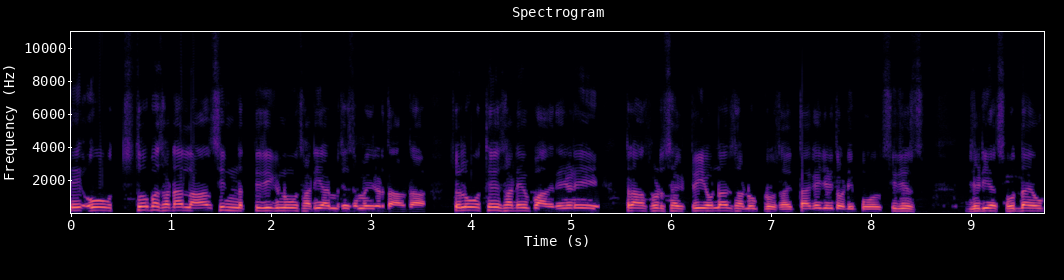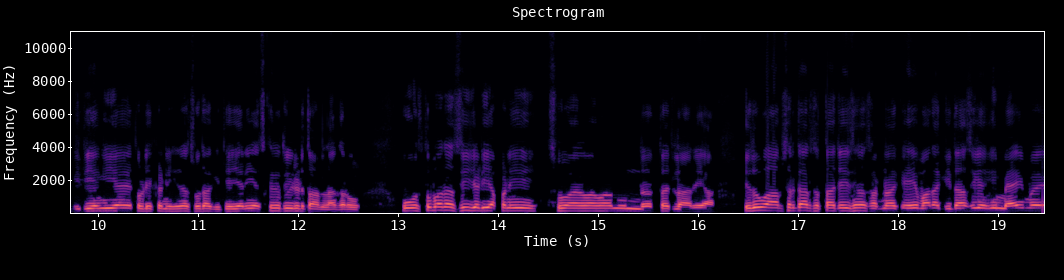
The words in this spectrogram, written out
ਤੇ ਉਹ ਉਸ ਤੋਂ ਬਾਅਦ ਸਾਡਾ ਐਲਾਨ ਸੀ 29 ਤਰੀਕ ਨੂੰ ਸਾਡੀ ਅਣਮਿੱਥੇ ਸਮੇਂ ਦੀ ਹੜਤਾਲ ਦਾ। ਚਲੋ ਉੱਥੇ ਸਾਡੇ ਵਿਭਾਗ ਦੇ ਜਿਹੜੇ ਟਰਾਂਸਪੋਰਟ ਸੈਕਟਰੀ ਉਹਨਾਂ ਨੇ ਸਾਨੂੰ ਭਰੋਸਾ ਦਿੱਤਾ ਕਿ ਜਿਹੜੀ ਤੁਹਾਡੀ ਪਾਲਿਸੀ ਦੇ ਜਿਹੜੀਆਂ ਸੋਧਾਂ ਉਹ ਕੀਤੀਆਂ ਗਈਆਂ ਤੁਹਾਡੀ ਕੰਡੀਸ਼ਨਾਂ ਸੋਧਾ ਕੀਤੀਆਂ ਜਾ ਰਹੀਆਂ, ਇਸ ਕਰਕੇ ਤੁਸੀਂ ਹੜਤਾਲ ਨਾ ਕਰੋ। ਉਸ ਤੋਂ ਬਾਅਦ ਅਸੀਂ ਜਿਹੜੀ ਆਪਣੀ ਸੇਵਾਵਾਂ ਨੂੰ ਨਿਰੰਤਰ ਚਲਾ ਰਹੇ ਹਾਂ। ਜਦੋਂ ਆਪ ਸਰਕਾਰ ਸੱਤਾ 'ਚ ਸੀ ਸਾਡੇ ਨਾਲ ਇਹ ਵਾਅਦਾ ਕੀਤਾ ਸੀ, ਅਸੀਂ ਮਹਿਕਮੇ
